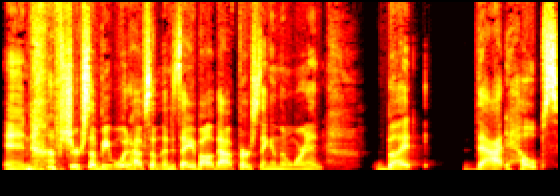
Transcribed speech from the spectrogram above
And I'm sure some people would have something to say about that first thing in the morning. But that helps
